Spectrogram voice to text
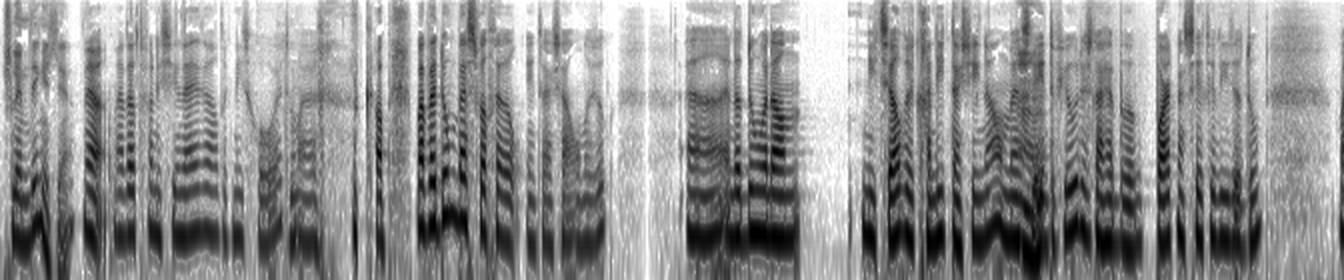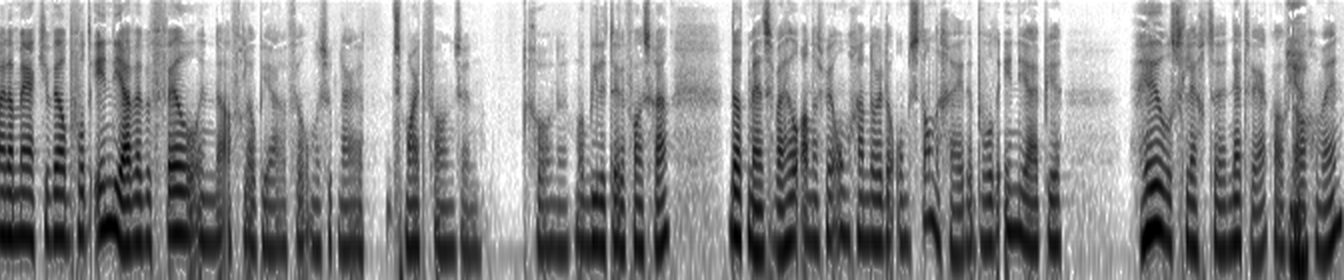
slim dingetje. ja, nou dat van de Chinezen had ik niet gehoord, maar het kan. Maar wij doen best wel veel internationaal onderzoek. Eh, en dat doen we dan niet zelf. Dus ik ga niet naar China om mensen te interviewen. Dus daar hebben we partners zitten die dat doen. Maar dan merk je wel, bijvoorbeeld India. We hebben veel in de afgelopen jaren veel onderzoek naar smartphones en gewone mobiele telefoons gedaan. Dat mensen wel heel anders mee omgaan door de omstandigheden. Bijvoorbeeld in India heb je heel slecht netwerk over het Ja. algemeen.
